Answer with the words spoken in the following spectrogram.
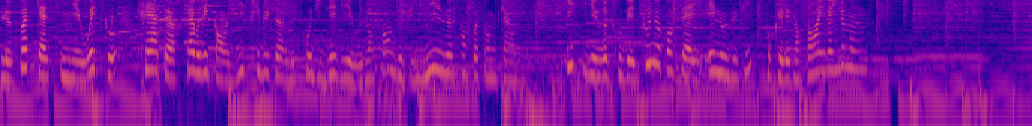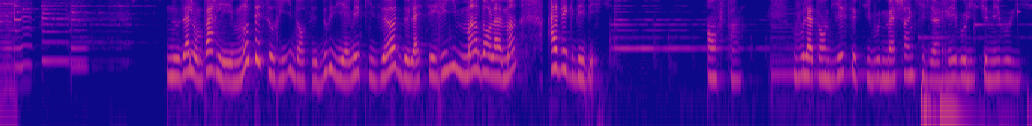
le podcast signé Wesco, créateur, fabricant et distributeur de produits dédiés aux enfants depuis 1975. Ici, retrouvez tous nos conseils et nos outils pour que les enfants éveillent le monde. Nous allons parler Montessori dans ce douzième épisode de la série Main dans la main avec bébé. Enfin, vous l'attendiez ce petit bout de machin qui vient révolutionner vos vies.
